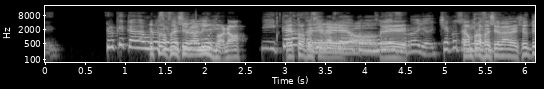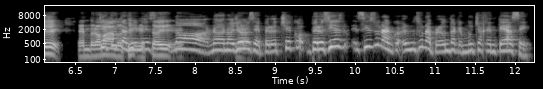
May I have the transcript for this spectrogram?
eh, creo que cada uno es profesionalismo, ¿no? Sí, cada uno siempre ha estado como muy en su rollo. Checo también Son profesionales. Yo estoy embromando. Checo estoy... No, no, no, yo lo sé, pero Checo, pero sí es, sí es una, es una pregunta que mucha gente hace.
